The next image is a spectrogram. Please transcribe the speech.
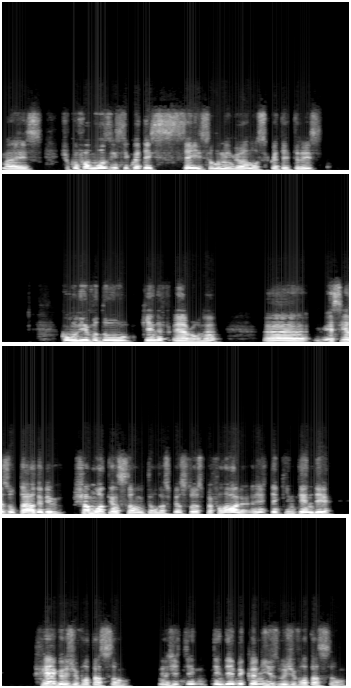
mas ficou famoso em 56, se eu não me engano, ou 53, com o livro do Kenneth Arrow, né? É, esse resultado ele chamou a atenção então das pessoas para falar, olha, a gente tem que entender regras de votação, né? a gente tem que entender mecanismos de votação,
